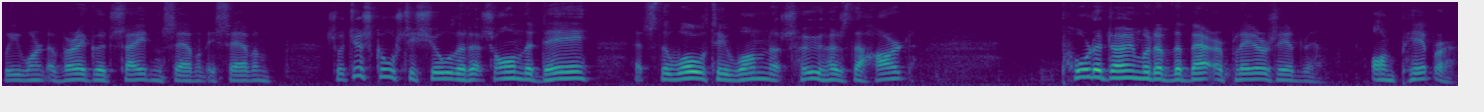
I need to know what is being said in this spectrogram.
We weren't a very good side in 77. So it just goes to show that it's on the day, it's the will to one, it's who has the heart. Portadown would have the better players, Adrian, on paper.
